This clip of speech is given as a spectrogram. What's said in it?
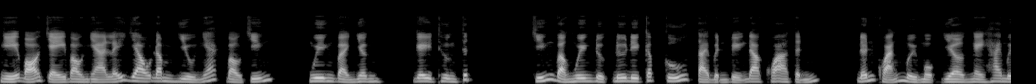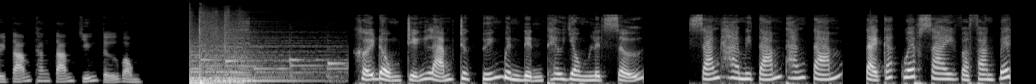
Nghĩa bỏ chạy vào nhà lấy dao đâm nhiều nhát vào Chiến, Nguyên và Nhân, gây thương tích. Chiến và Nguyên được đưa đi cấp cứu tại Bệnh viện Đa khoa tỉnh. Đến khoảng 11 giờ ngày 28 tháng 8 Chiến tử vong. Khởi động triển lãm trực tuyến Bình Định theo dòng lịch sử. Sáng 28 tháng 8, tại các website và fanpage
